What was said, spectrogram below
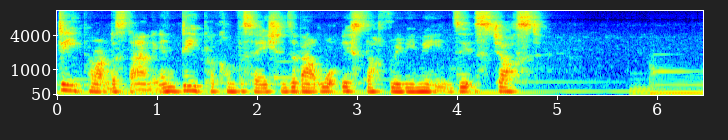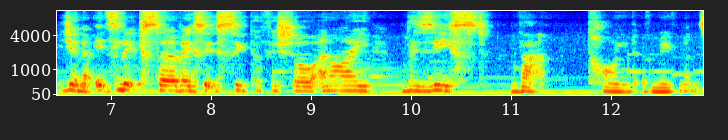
deeper understanding and deeper conversations about what this stuff really means. It's just, you know, it's lip service, it's superficial, and I resist that kind of movement.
